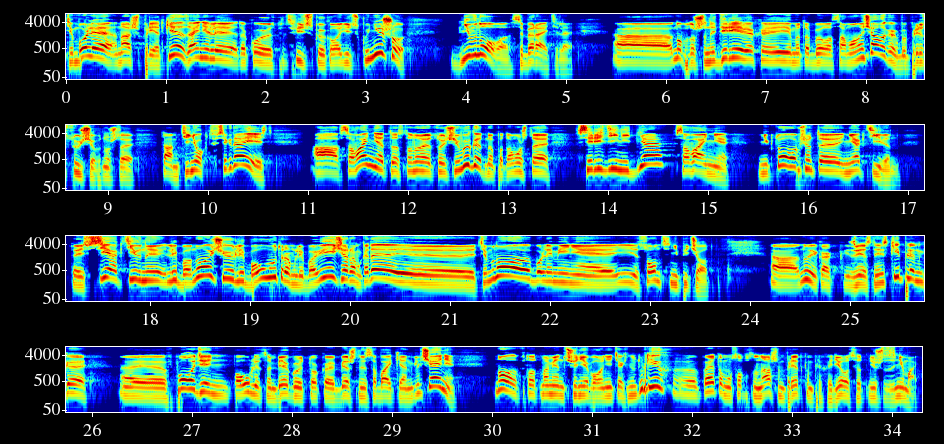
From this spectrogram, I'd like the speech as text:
Тем более наши предки заняли такую специфическую экологическую нишу дневного собирателя. А, ну, потому что на деревьях им это было с самого начала как бы присуще, потому что там тенек всегда есть. А в саванне это становится очень выгодно, потому что в середине дня в саванне никто, в общем-то, не активен. То есть все активны либо ночью, либо утром, либо вечером, когда э, темно более-менее и солнце не печет. А, ну и как известно из Киплинга, в полдень по улицам бегают только бешеные собаки англичане – но в тот момент еще не было ни тех, ни других, э, поэтому, собственно, нашим предкам приходилось эту нишу занимать.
